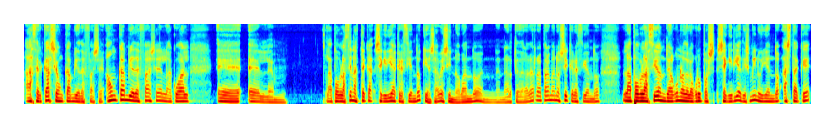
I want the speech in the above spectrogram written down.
a acercarse a un cambio de fase, a un cambio de fase en la cual eh, em, la población azteca seguiría creciendo, quién sabe, si innovando en, arte de la guerra, para menos sí creciendo. La población de algunos de los grupos seguiría disminuyendo hasta que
